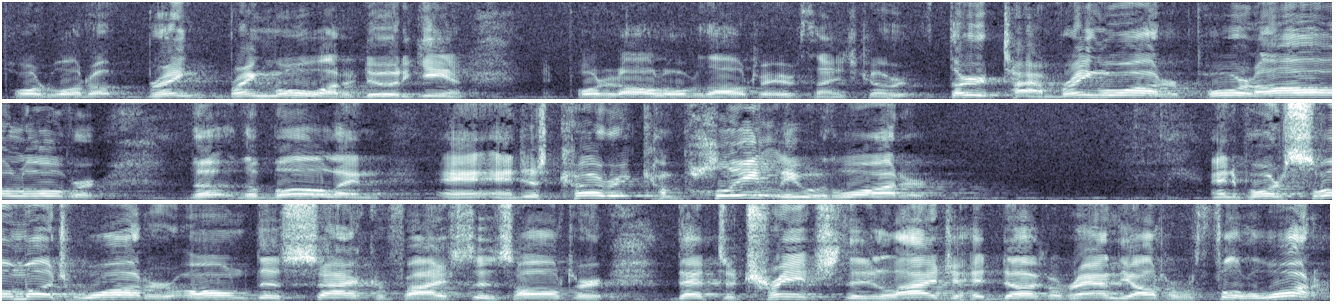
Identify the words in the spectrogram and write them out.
poured water up, bring, bring more water, do it again. Poured it all over the altar, everything's covered. Third time, bring water, pour it all over the, the bull and, and, and just cover it completely with water and he poured so much water on this sacrifice, this altar, that the trench that Elijah had dug around the altar was full of water.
